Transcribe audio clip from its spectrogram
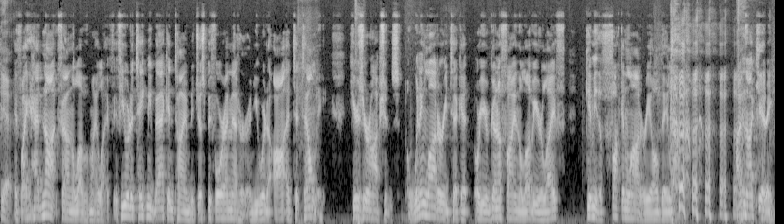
Yeah. if I had not found the love of my life, if you were to take me back in time to just before I met her and you were to, uh, to tell me, here's your options a winning lottery ticket or you're going to find the love of your life, give me the fucking lottery all day long. I'm not kidding.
